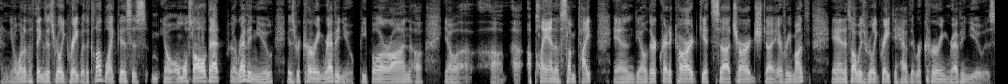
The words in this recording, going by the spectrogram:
and you know one of the things that's really great with a club like this is you know almost all of that uh, revenue is recurring revenue. People are on a, you know a, a, a, plan of some type, and you know their credit card gets uh, charged uh, every month, and it's always really great to have that recurring revenue as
